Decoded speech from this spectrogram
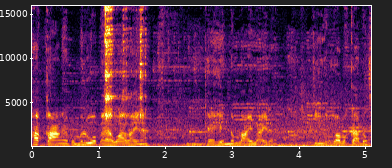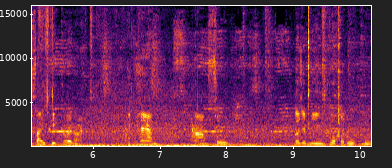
ภาคกลางเนี่ยผมไม่รู้ว่าแปลว่าอะไรนะแค่เห็นน้ำลายไหลแล้วจริงจอประกาศต้องใส่พริกเข้าไปหน่อยพริกแห้งตามสูตร ก็จะมีพวกกระดูกหมู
